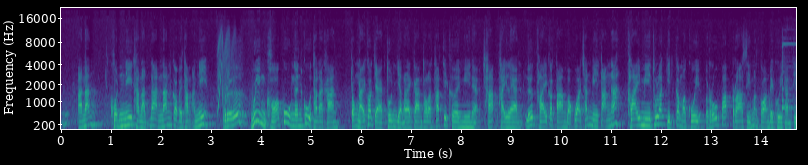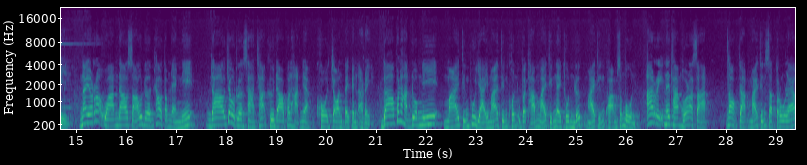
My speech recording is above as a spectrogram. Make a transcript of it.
ำอันนั้น คนนี้ถนัดด้านนั้นก็ไปทำอันนี้ หรือวิ่งขอกู้เงินกู้ธนาคาร ตรงไหนเขาแจกทุนอย่างรายการโทรทัศน์ที่เคยมีเนี่ยชาร์กไทยแลนด์หรือใครก็ตามบอกว่าฉันมีตังนะ ใครมีธุรกิจก็มาคุย รู้ปั๊บราศีมังกรไปคุยทันที ในระหว่างดาวเสาร์เดินเข้าตำแหน่งนี้ ดาวเจ้าเรือนศาสตร์ชะคือดาวพฤหัสเนี่ยโคจรไปเป็นอริดาวพฤหัสดวงนี้หมายถึงผู้ใหญ่หมายถึงคนอุปถัมภ์หมายถึงในทุนหรือหมายถึงความสมบูรณ์ อริในทางโหราศาสตร์นอกจากหมายถึงศัตรูแล้ว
